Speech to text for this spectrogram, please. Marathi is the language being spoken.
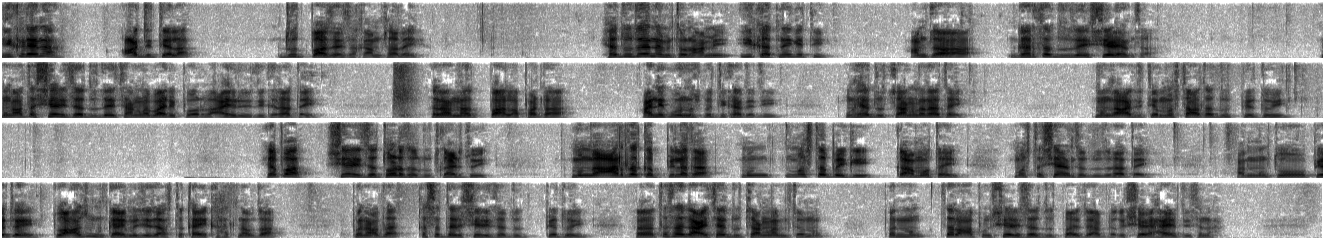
इकडे ना आदित्याला दूध पाजायचं काम चालू आहे ह्या दूध आहे ना मित्रांनो आम्ही इकत नाही घेते. आमचा घरचा दूध आहे शेळ्यांचा. मग आता शेळीचा दूध आहे चांगला बारीक पोरला आयुर्वेदिक राहत आहे रानात पाला फाटा अनेक वनस्पती खात्याची मग हे दूध चांगलं राहत आहे मग आदित्य मस्त आता दूध पितोय. हे पा शेळीचा थोडासा दूध काढतोय. मग अर्धा कप पिला का मग मस्तपैकी काम होत आहे मस्त शेळ्यांचं दूध राहत आहे आणि मग तो पितोय. तो अजून काय म्हणजे जास्त काही खात नव्हता. पण आता कसं तरी शेळीचं दूध पितोय. अं, तसं गायचं दूध चांगला मित्रांनो. पण मग चला आपण शेळीचं दूध पाहिजे आपल्याकडे शेळ्या आहेतच ना.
